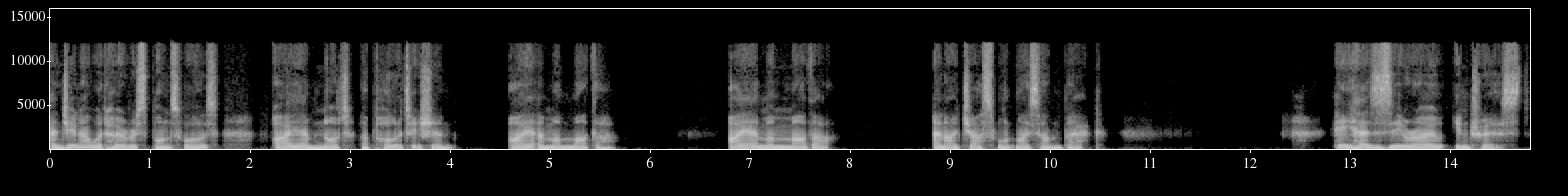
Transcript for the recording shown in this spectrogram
And do you know what her response was? I am not a politician. I am a mother. I am a mother, and I just want my son back. He has zero interest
